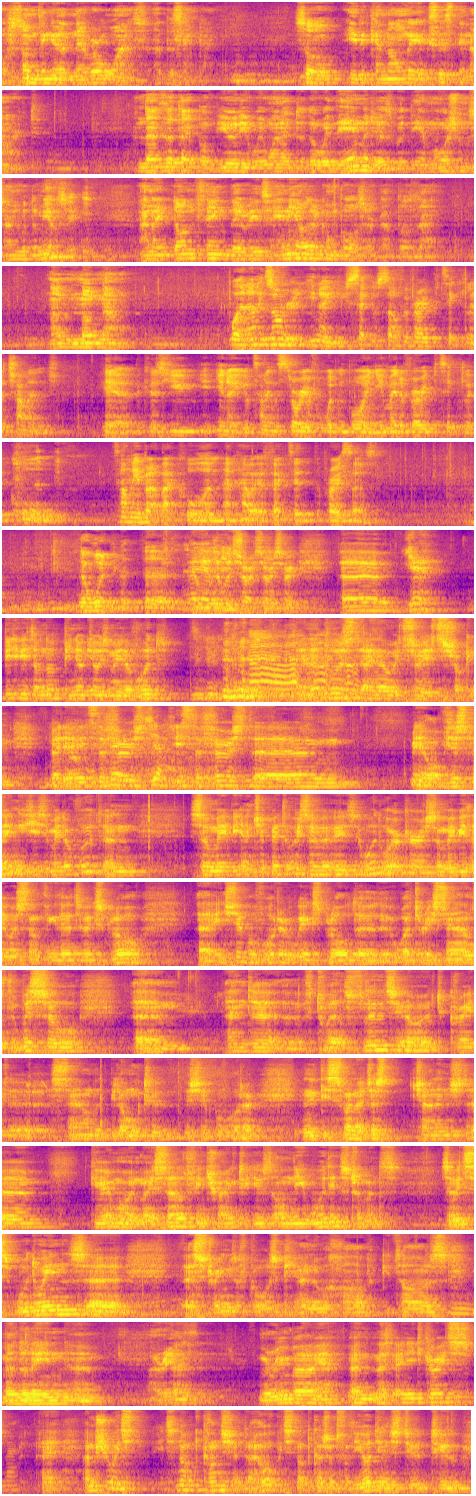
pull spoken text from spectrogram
of something that never was at the same time. So it can only exist in art. And that's the type of beauty we wanted to do with the images, with the emotions, and with the music. And I don't think there is any other composer that does that. Not, not now. Well, and Alexandre, you know, you set yourself a very particular challenge here because you, you, you know, you're telling the story of a wooden boy and you made a very particular call. Tell me about that call and, and how it affected the process. The The, wood. the, Ah, yeah, the wood, sorry, sorry, sorry. Uh, yeah, believe it or not, Pinocchio is made of wood. and that was, I know it's, it's shocking, but uh, it's the first, it's the first, um, you know, obvious thing. He's made of wood, and so maybe, and Geppetto is a, is a woodworker, so maybe there was something there to explore. Uh, in Shape of Water, we explored the, the watery sounds, the whistle, um, and uh, 12 flutes, you know, to create a sound that belonged to the Shape of Water. And in this one, I just challenged um, Guillermo and myself in trying to use only wood instruments. So it's woodwinds, uh, uh, strings, of course, piano, harp, guitars, mandolin, um, Maria. and marimba, yeah, and, and it creates. Uh, I'm sure it's it's not conscient. I hope it's not conscient for the audience to to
